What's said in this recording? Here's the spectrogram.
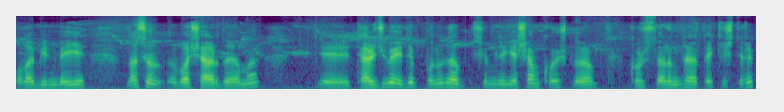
olabilmeyi nasıl başardığımı e, tercüme edip bunu da şimdi yaşam koçluğu kurslarında pekiştirip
